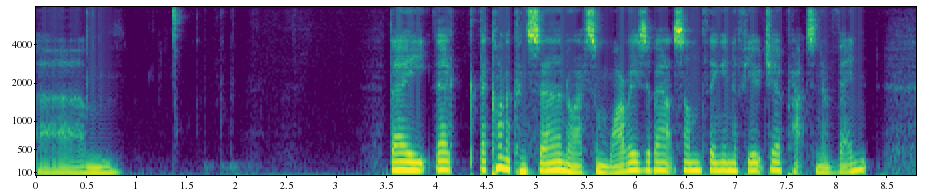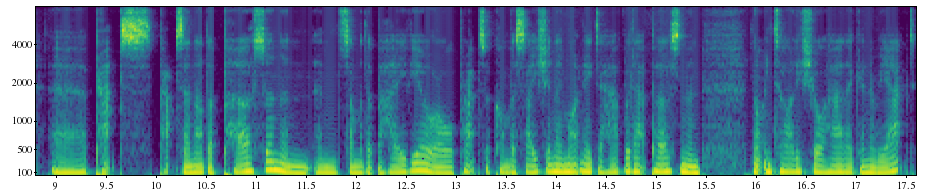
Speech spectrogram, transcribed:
um, they they're they're kind of concerned or have some worries about something in the future, perhaps an event, uh, perhaps perhaps another person and, and some of the behaviour, or perhaps a conversation they might need to have with that person, and not entirely sure how they're going to react.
